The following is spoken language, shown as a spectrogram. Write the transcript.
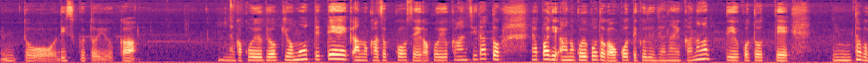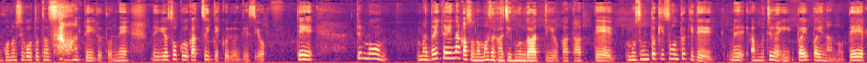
うんと、リスクというか。なんかこういう病気を持っててあの家族構成がこういう感じだとやっぱりあのこういうことが起こってくるんじゃないかなっていうことって、うん、多分この仕事携わっているとね予測がついてくるんですよ。ででもまあ、大体なんかそのまさか自分がっていう方ってもうその時その時でめあもちろんいっぱいいっぱいなので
